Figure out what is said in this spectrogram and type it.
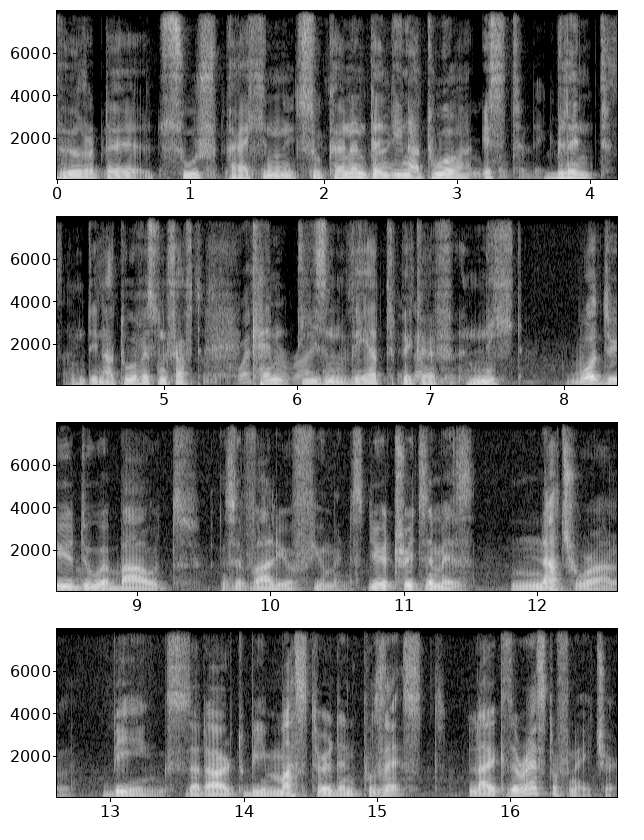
Würde zusprechen zu können, denn die Natur ist blind und die Naturwissenschaft kennt diesen Wertbegriff nicht. What do you do about the value of humans? Do you treat them as natural beings that are to be mastered and possessed, like the rest of nature?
